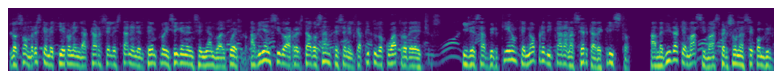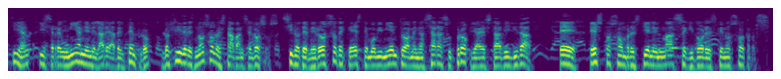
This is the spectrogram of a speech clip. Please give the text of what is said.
los hombres que metieron en la cárcel están en el templo y siguen enseñando al pueblo. Habían sido arrestados antes en el capítulo 4 de Hechos. Y les advirtieron que no predicaran acerca de Cristo. A medida que más y más personas se convertían y se reunían en el área del templo, los líderes no solo estaban celosos, sino temerosos de que este movimiento amenazara su propia estabilidad. Eh, estos hombres tienen más seguidores que nosotros.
